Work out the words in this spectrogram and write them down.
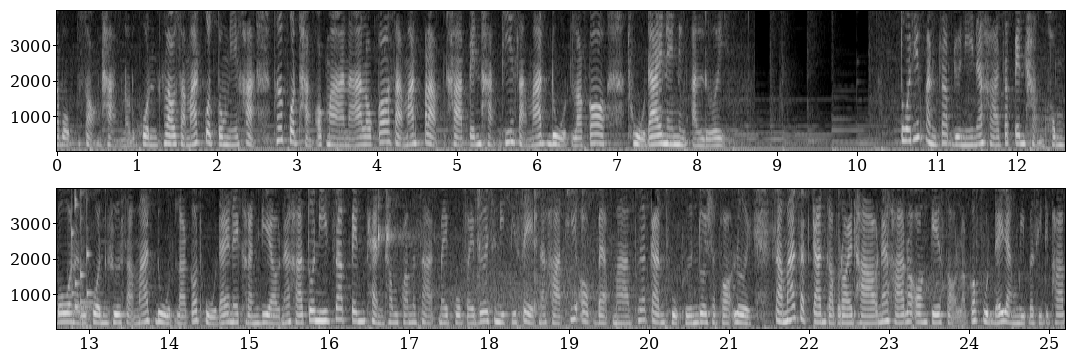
ระบบ 2 ถังเนาะทุกคน เราสามารถกดตรงนี้ค่ะ เพื่อกดถังออกมานะแล้วก็สามารถปรับค่ะเป็นถังที่สามารถดูดแล้วก็ถูได้ใน 1 อันเลย ตัวที่ขวัญจับอยู่นี้นะคะ จะเป็นถังคอมโบนะทุกคนคือสามารถดูดแล้วก็ถูได้ในครั้งเดียวนะคะ ตัวนี้จะเป็นแผ่นทำความสะอาดไมโครไฟเบอร์ชนิดพิเศษนะคะ ที่ออกแบบมาเพื่อการถูพื้นโดยเฉพาะเลย สามารถจัดการกับรอยเท้านะคะละอองเกสรแล้วก็ฝุ่นได้อย่างมีประสิทธิภาพ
